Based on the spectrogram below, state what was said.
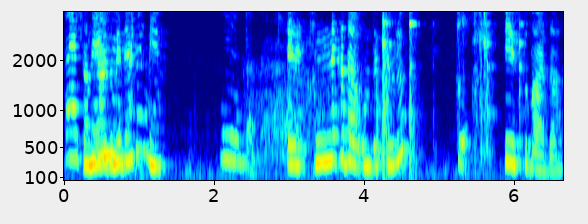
Ay, Sana yardım edebilir miyim? Bunu da Evet. Şimdi ne kadar un döküyoruz? bir. Bir su bardağı.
